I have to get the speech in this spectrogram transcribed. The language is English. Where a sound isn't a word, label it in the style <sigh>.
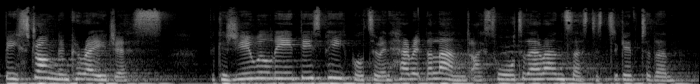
Be strong and courageous, because you will lead these people to inherit the land I swore to their ancestors to give to them.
